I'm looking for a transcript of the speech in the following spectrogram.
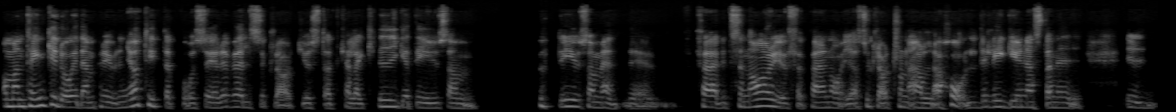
om man tänker då i den perioden jag tittar på så är det väl såklart just att kalla kriget är ju som, det är ju som ett eh, färdigt scenario för paranoia såklart från alla håll. Det ligger ju nästan i, i,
